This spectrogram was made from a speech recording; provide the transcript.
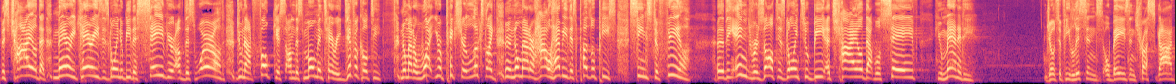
this child that Mary carries is going to be the savior of this world. Do not focus on this momentary difficulty. No matter what your picture looks like, no matter how heavy this puzzle piece seems to feel, uh, the end result is going to be a child that will save humanity. Joseph, he listens, obeys, and trusts God.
